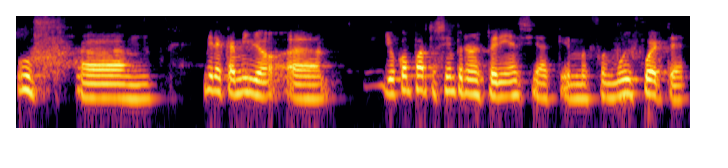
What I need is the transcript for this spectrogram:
Uf, mira Camilo, ah, yo comparto siempre una experiencia que me fue muy fuerte.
